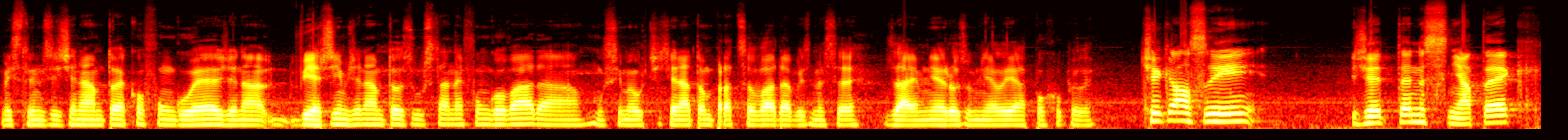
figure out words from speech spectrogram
myslím si, že nám to jako funguje, že na, věřím, že nám to zůstane fungovat a musíme určitě na tom pracovat, aby jsme se vzájemně rozuměli a pochopili. Čekal jsi, že ten sňatek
